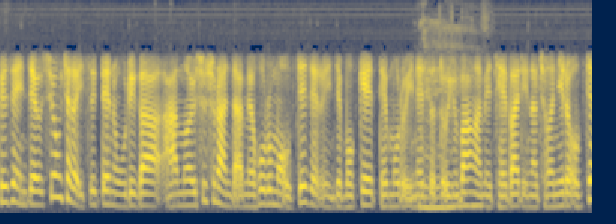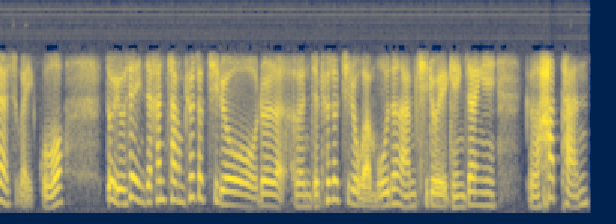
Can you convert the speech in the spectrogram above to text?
그래서 이제 수용체가 있을 때는 우리가 암을 수술한 다음에 호르몬 억제제를 이제 먹게 됨으로 인해서 네. 또 유방암의 재발이나 전이를 억제할 수가 있고 또 요새 이제 한창 표적 치료를 이제 표적 치료가 모든 암 치료에 굉장히 그 핫한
